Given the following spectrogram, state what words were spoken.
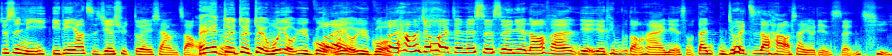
就是你一定要直接去对象照。哎，对对对，我有遇过，我有遇过。对，他们就会这边碎碎念，然后反正也也听不懂他在念什么，但你就会知道他好像有点生气。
